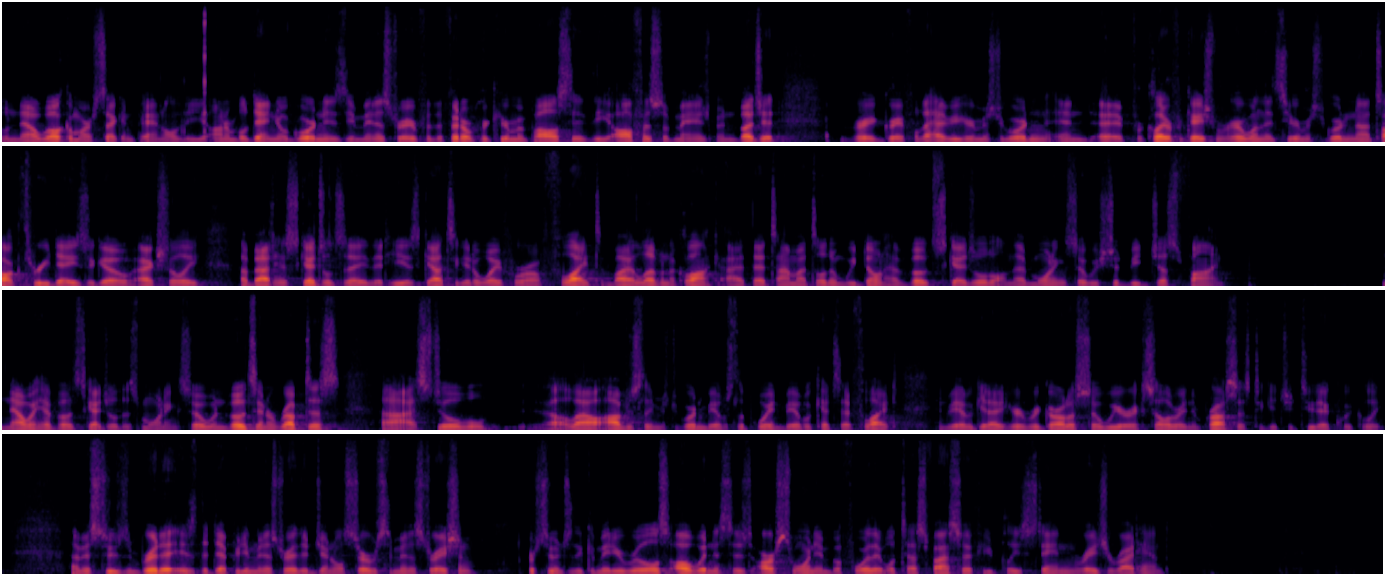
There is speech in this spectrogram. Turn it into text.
Will now welcome our second panel. The Honorable Daniel Gordon is the Administrator for the Federal Procurement Policy, the Office of Management and Budget. Very grateful to have you here, Mr. Gordon. And uh, for clarification for everyone that's here, Mr. Gordon and I talked three days ago, actually, about his schedule today, that he has got to get away for a flight by 11 o'clock. At that time, I told him we don't have votes scheduled on that morning, so we should be just fine. Now we have votes scheduled this morning. So when votes interrupt us, uh, I still will allow, obviously, Mr. Gordon to be able to slip away and be able to catch that flight and be able to get out of here regardless. So we are accelerating the process to get you to that quickly. Uh, Ms. Susan Brita is the Deputy Administrator of the General Service Administration. Pursuant to the committee rules, all witnesses are sworn in before they will testify. So if you'd please stand and raise your right hand.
